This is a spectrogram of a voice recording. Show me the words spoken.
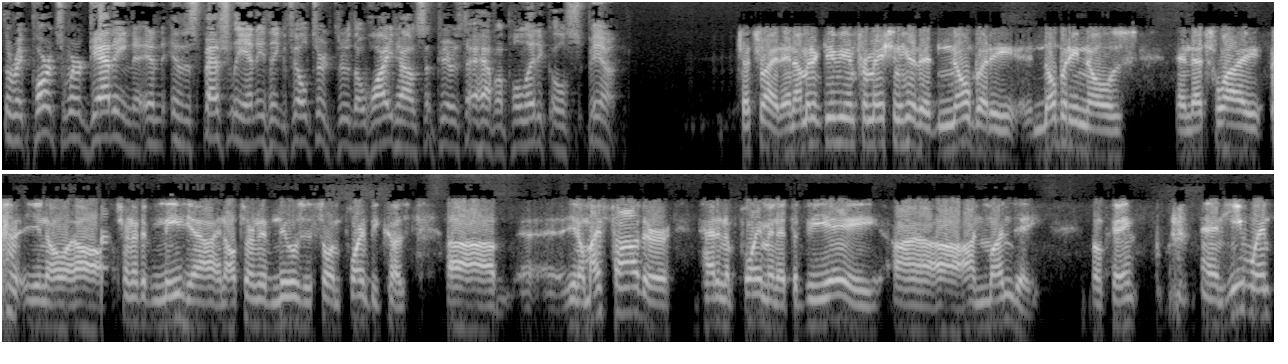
the reports we're getting, and, and especially anything filtered through the White House, appears to have a political spin. That's right, and I'm going to give you information here that nobody nobody knows, and that's why you know uh, alternative media and alternative news is so important because uh, you know my father had an appointment at the VA uh, uh, on Monday, okay, and he went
